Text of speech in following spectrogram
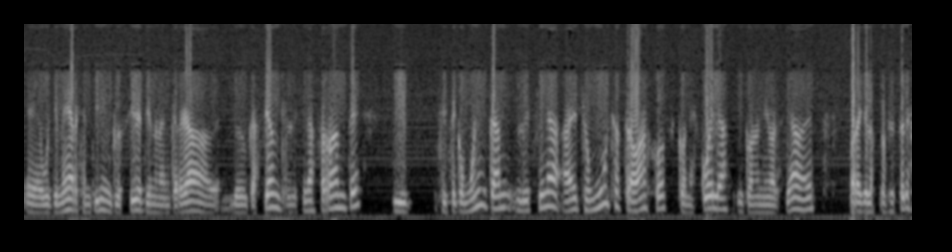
eh, Wikimedia Argentina inclusive tiene una encargada de, de educación, que es Luisina Ferrante, y si se comunican, Luisina ha hecho muchos trabajos con escuelas y con universidades para que los profesores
